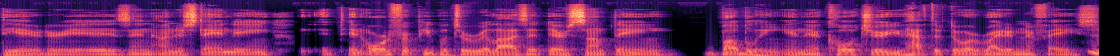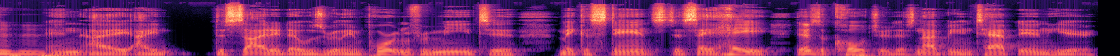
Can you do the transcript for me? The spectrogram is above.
theater is and understanding in order for people to realize that there's something bubbling in their culture, you have to throw it right in their face. Mhm. And I, I decided that it was really important for me to make a stance to say, hey, there's a culture that's not being tapped in here.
